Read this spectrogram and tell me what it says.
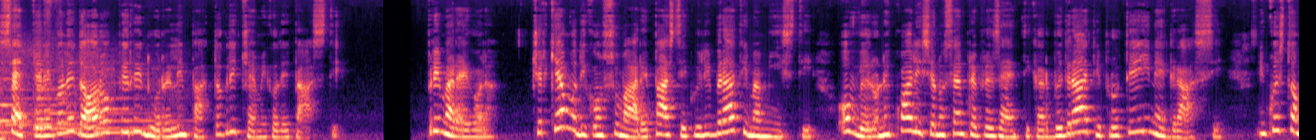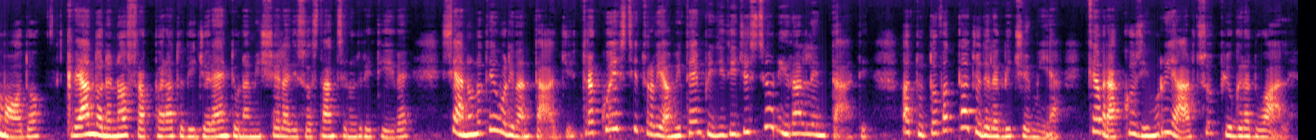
Sette regole d'oro per ridurre l'impatto glicemico dei pasti. Prima regola. Cerchiamo di consumare pasti equilibrati ma misti, ovvero nei quali siano sempre presenti carboidrati, proteine e grassi. In questo modo, creando nel nostro apparato digerente una miscela di sostanze nutritive, si hanno notevoli vantaggi. Tra questi troviamo i tempi di digestione rallentati, a tutto vantaggio della glicemia, che avrà così un rialzo più graduale.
